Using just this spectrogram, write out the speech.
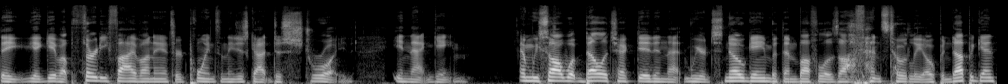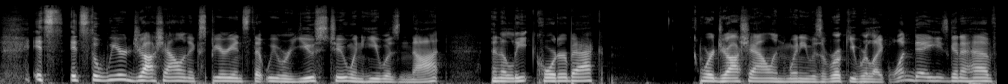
they, they gave up 35 unanswered points and they just got destroyed in that game. And we saw what Belichick did in that weird snow game, but then Buffalo's offense totally opened up again. It's it's the weird Josh Allen experience that we were used to when he was not an elite quarterback. Where Josh Allen, when he was a rookie, we're like, one day he's going to have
